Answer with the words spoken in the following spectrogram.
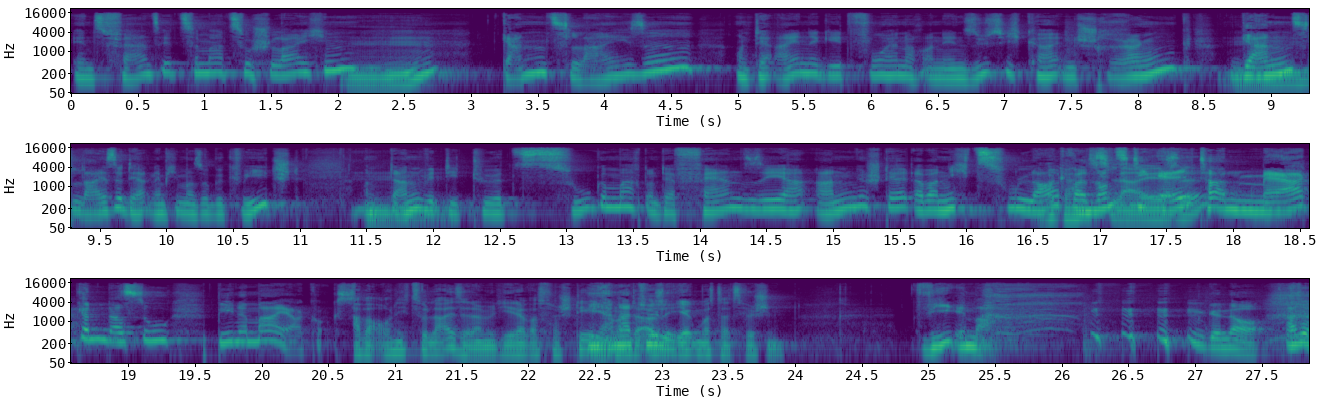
ins Fernsehzimmer zu schleichen, ganz leise. Und der eine geht vorher noch an den Süßigkeiten-Schrank, ganz leise, der hat nämlich immer so gequietscht. Und dann wird die Tür zugemacht und der Fernseher angestellt, aber nicht zu laut, weil sonst die leise. Eltern merken, dass du Biene Meier guckst. Aber auch nicht zu leise, damit jeder was versteht. Ja, Also natürlich. irgendwas dazwischen. Wie immer. Genau. Also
